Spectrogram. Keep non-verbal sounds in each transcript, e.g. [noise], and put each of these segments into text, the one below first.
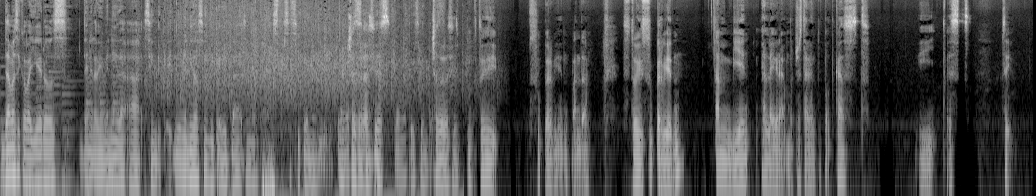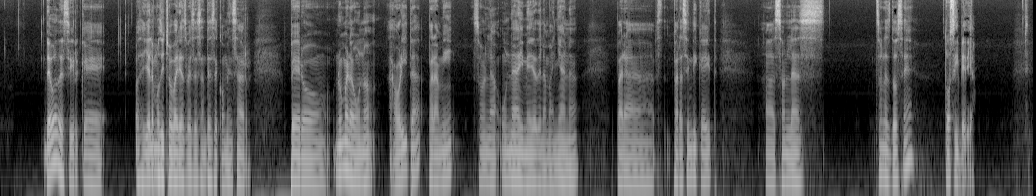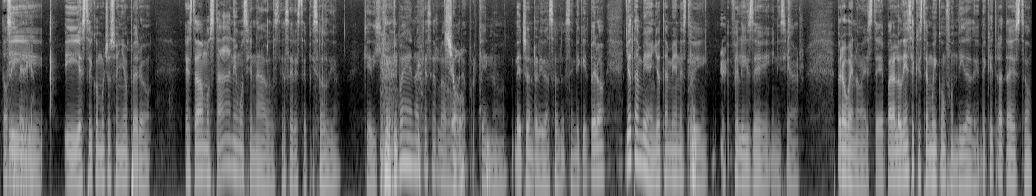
Damas y caballeros, denle la bienvenida a Syndicate. Bienvenido a Syndicate, señor. Muchas gracias. ¿Cómo te sientes? Muchas gracias. Estoy súper bien, banda. Estoy súper bien. También me alegra mucho estar en tu podcast. Y pues. Debo decir que, o sea, ya lo hemos dicho varias veces antes de comenzar, pero número uno, ahorita para mí son la una y media de la mañana. Para, para Syndicate ah, son las... ¿Son las doce? Doce y media. doce y, media. Y estoy con mucho sueño, pero estábamos tan emocionados de hacer este episodio que dijimos, [laughs] bueno, hay que hacerlo ahora, ¿por qué no? De hecho, en realidad solo Syndicate, pero yo también, yo también estoy [laughs] feliz de iniciar pero bueno, este, para la audiencia que esté muy confundida de, qué trata esto,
